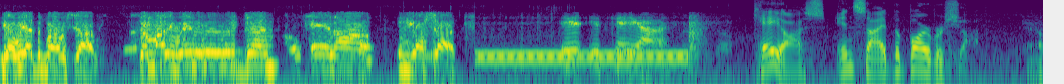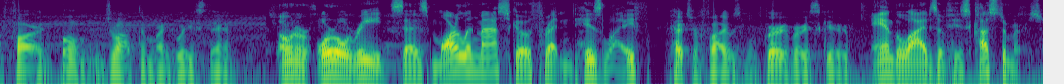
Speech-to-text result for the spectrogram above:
Yeah, we at the barber shop. Somebody ran in here with a gun and uh he got shot. It is chaos. Chaos inside the barber shop. And I fired, boom, and dropped him right where he stand. Owner Oral Reed says Marlon Mascoe threatened his life. Petrified. It was very, very scary. And the lives of his customers.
